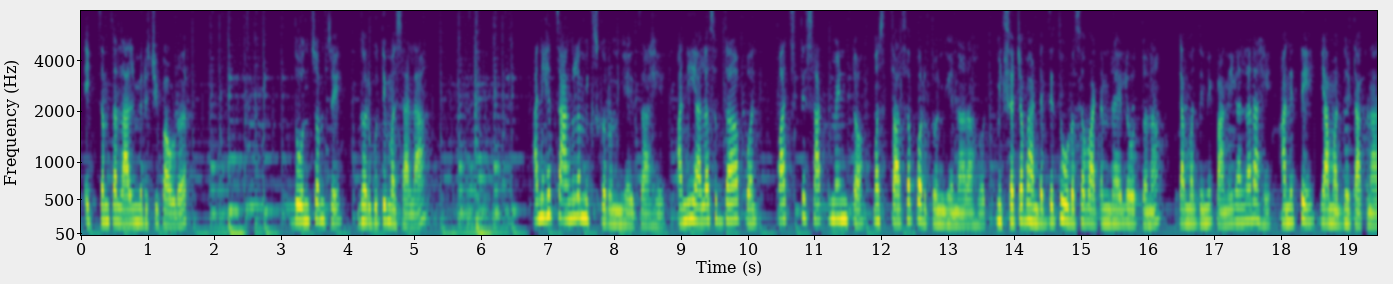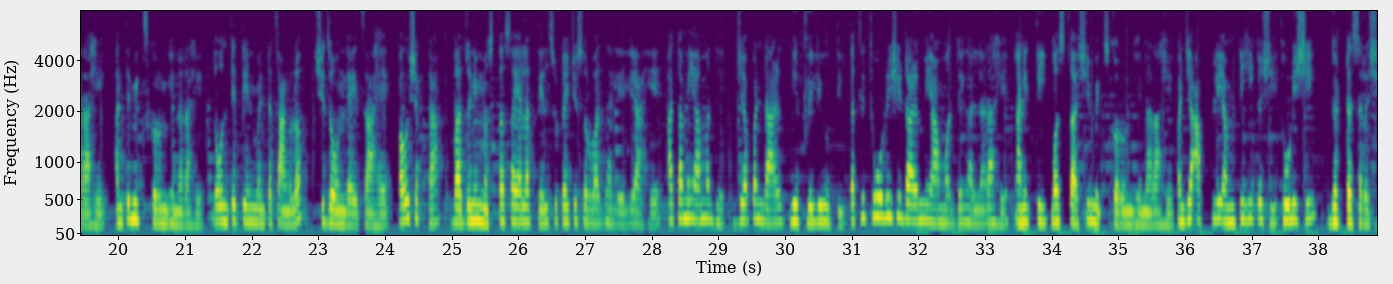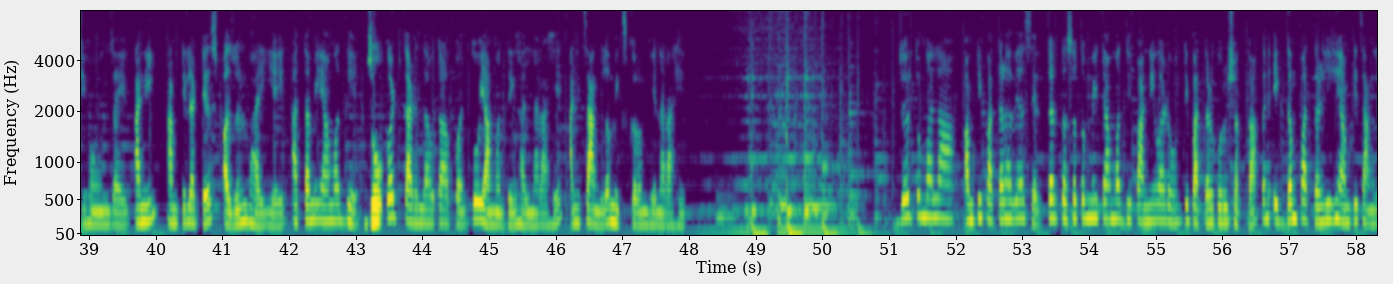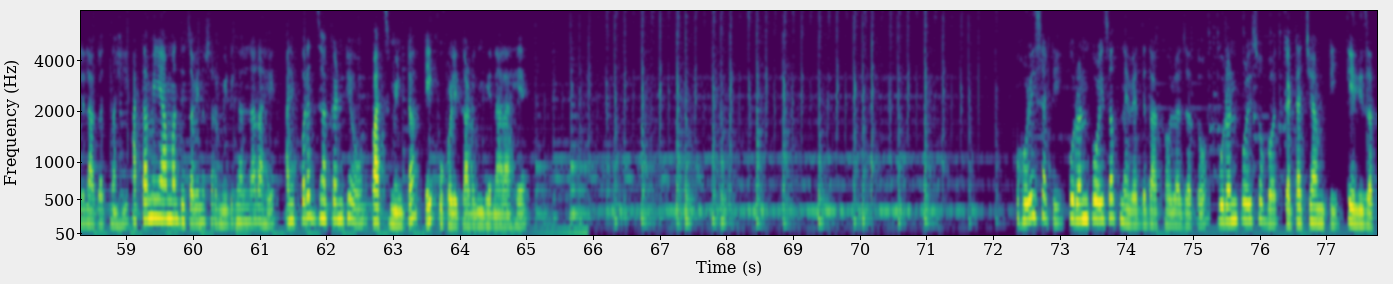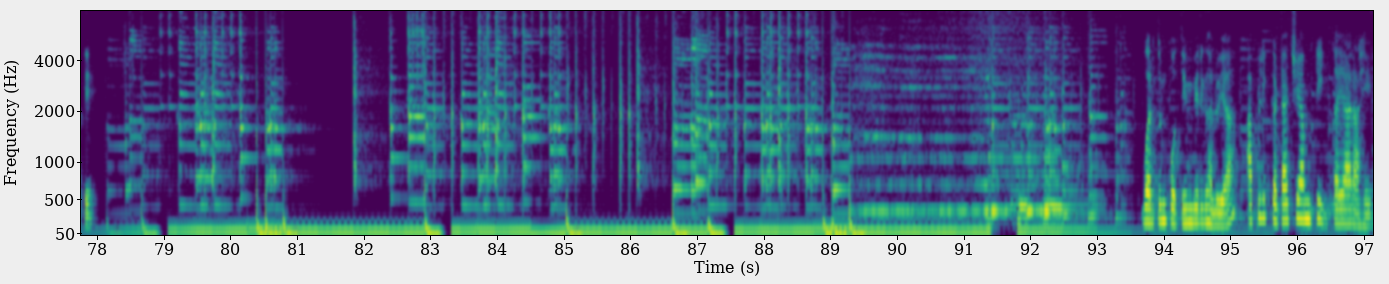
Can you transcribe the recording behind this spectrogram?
एक चमचा लाल मिरची पावडर. दोन चमचे घरगुती मसाला. आणि हे चांगलं मिक्स करून घ्यायचं आहे. आणि यालासुद्धा आपण पाच ते सात मिनटं मस्त असं परतून घेणार आहोत. मिक्सरच्या भांड्यात जे थोडंसं वाटण राहिलं होतं ना त्यामध्ये मी पाणी घालणार आहे आणि ते यामध्ये टाकणार आहे आणि ते मिक्स करून घेणार आहे. दोन ते तीन मिनिटं चांगलं शिजवून द्यायचं आहे. पाहू शकता बाजूनी मस्त असा याला तेल सुटायची सुरुवात झालेली आहे. आता मी यामध्ये जी आपण डाळ घेतलेली होती त्यातली थोडीशी डाळ मी यामध्ये घालणार आहे आणि ती मस्त अशी मिक्स करून घेणार आहे. म्हणजे आपली आमटी ही कशी थोडीशी घट्टसर अशी होऊन जाईल आणि आमटीला टेस्ट अजून भारी येईल. आता मी यामध्ये जो कट काढला होता आपण तो यामध्ये घालणार आहे आणि चांगलं मिक्स करून घेणार आहे. जर तुम्हाला आमटी पातळ हवी असेल तर तसं तुम्ही त्यामध्ये पाणी वाढवून ती पातळ करू शकता. पण एकदम पातळ ही ही आमटी चांगली लागत नाही. आता मी यामध्ये चवीनुसार मीठ घालणार आहे आणि परत झाकण ठेवून पाच मिनिटं एक उकळी काढून घेणार आहे. होळीसाठी पुरणपोळीचाच नैवेद्य दाखवला जातो. पुरणपोळीसोबत कटाची आमटी केली जाते. वरतून कोथिंबीर घालूया. आपली कटाची आमटी तयार आहे.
